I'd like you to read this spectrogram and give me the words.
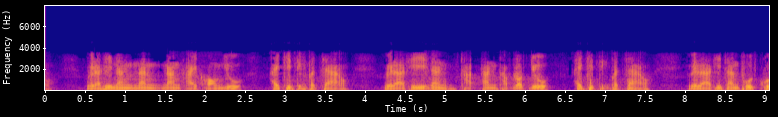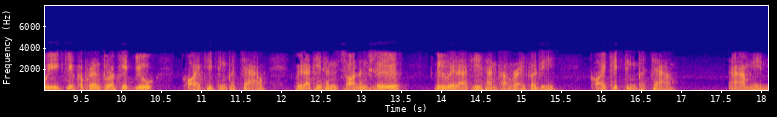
เวลาที่นั่งนั่งนั่งขายของอยู่ ให้คิดถึงพระเจ้า เวลาที่นั่นท่านขับรถอยู่ ให้คิดถึงพระเจ้า เวลาที่ท่านพูดคุยเกี่ยวกับเรื่องธุรกิจอยู่ ขอให้คิดถึงพระเจ้า เวลาที่ท่านสอนหนังสือ หรือเวลาที่ท่านทำอะไรก็ดี ขอให้คิดถึงพระเจ้า อาเมน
